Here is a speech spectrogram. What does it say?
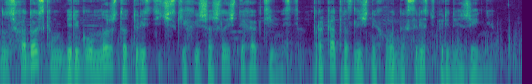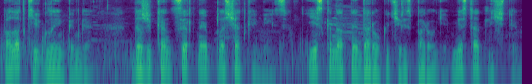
На Суходольском берегу множество туристических и шашлычных активностей, прокат различных водных средств передвижения, палатки глэмпинга, даже концертная площадка имеется. Есть канатная дорога через пороги, место отличное.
